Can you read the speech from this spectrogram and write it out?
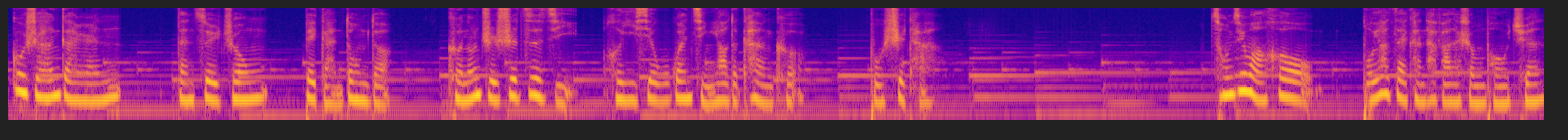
故事很感人，但最终被感动的，可能只是自己和一些无关紧要的看客，不是他。从今往后，不要再看他发了什么朋友圈，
